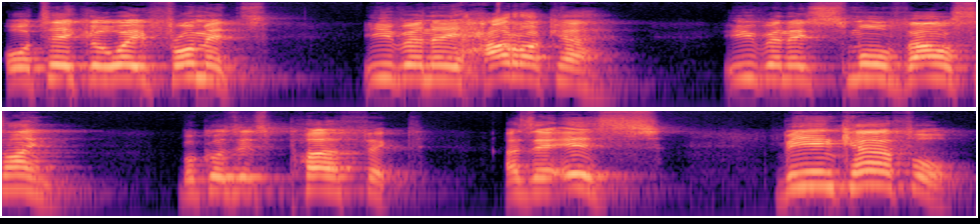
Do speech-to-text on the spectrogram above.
or take away from it, even a harakah, even a small vowel sign, because it's perfect as it is. Being careful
